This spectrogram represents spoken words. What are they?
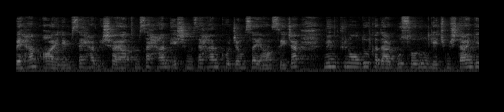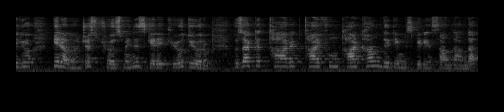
ve hem ailemize hem iş hayatımıza hem eşimize hem kocamıza yansıyacak. Mümkün olduğu kadar bu sorun geçmişten geliyor. Bir an önce çözmeniz gerekiyor diyorum. Özellikle Tarık, Tayfun, Tarkan dediğimiz bir insandan da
